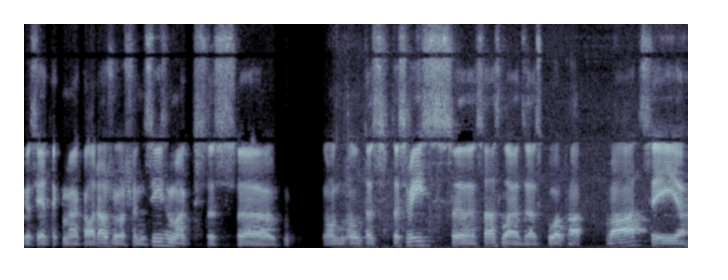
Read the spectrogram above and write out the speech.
kas ietekmē kā ražošanas izmaksas, Un, un tas, tas viss saslēdzās kopā. Vācija,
